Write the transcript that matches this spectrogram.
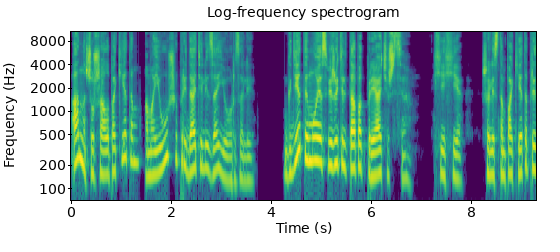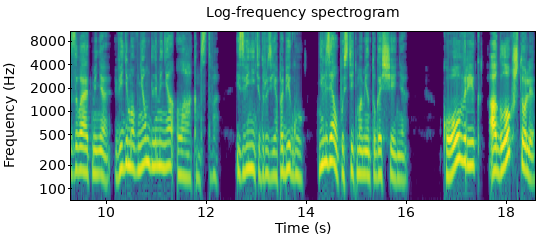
Анна шуршала пакетом, а мои уши предатели заерзали. «Где ты, мой освежитель тапок, прячешься?» Хе-хе. Шелестом пакета призывает меня. Видимо, в нем для меня лакомство. Извините, друзья, побегу. Нельзя упустить момент угощения. Коврик, оглох, что ли?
